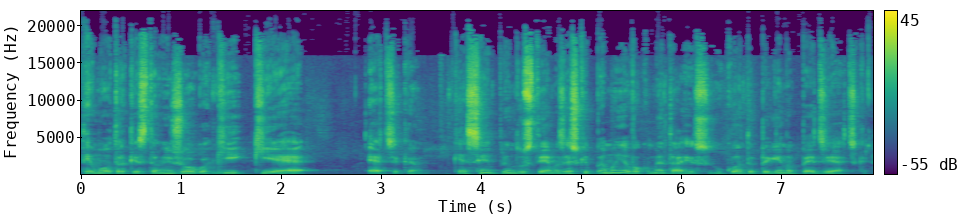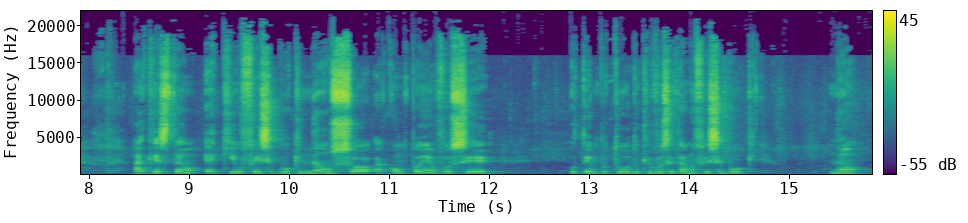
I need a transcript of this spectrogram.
tem uma outra questão em jogo aqui, que é ética, que é sempre um dos temas. Acho que amanhã eu vou comentar isso, o quanto eu peguei no pé de ética. A questão é que o Facebook não só acompanha você o tempo todo que você está no Facebook. Não,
